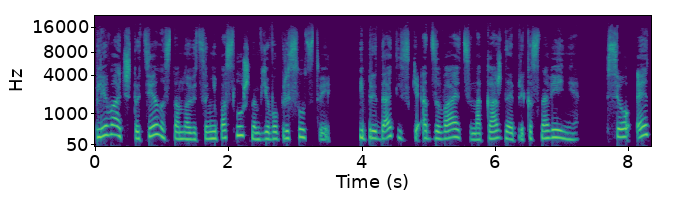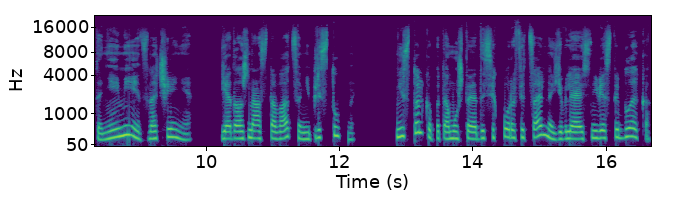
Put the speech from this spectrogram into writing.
Плевать, что тело становится непослушным в его присутствии и предательски отзывается на каждое прикосновение. Все это не имеет значения. Я должна оставаться неприступной. Не столько потому, что я до сих пор официально являюсь невестой Блэка,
